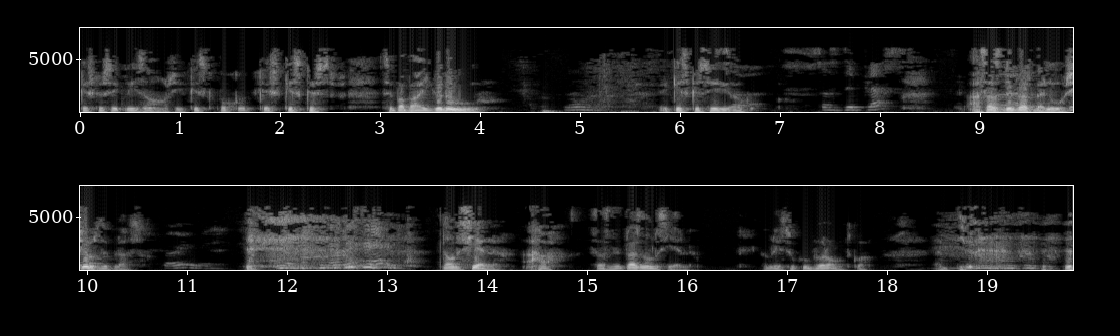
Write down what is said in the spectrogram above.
Qu'est-ce que c'est que les anges Qu'est-ce que c'est- pas pareil que nous? Et qu'est-ce que c'est ça se déplace? Ah ça se déplace. Ben nous aussi on se déplace. Dans le ciel. Ah, ça se déplace dans le ciel. Comme les soucoupes volantes, quoi. Un petit peu.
